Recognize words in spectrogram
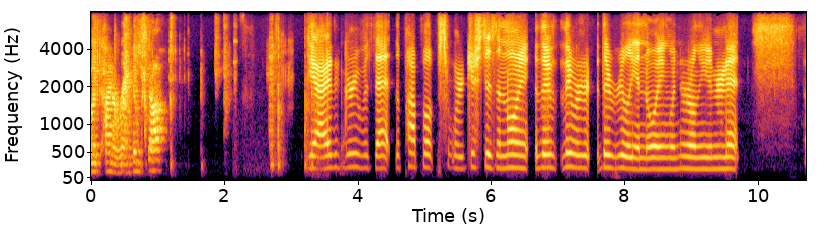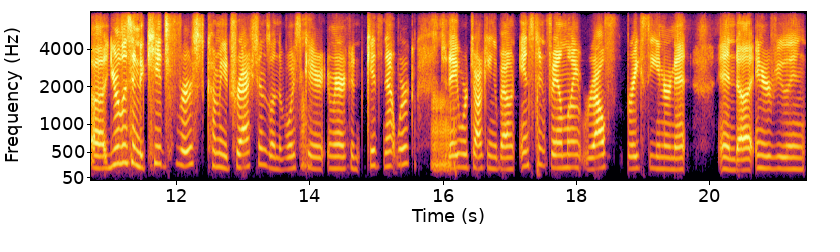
like kind of random stuff. Yeah, I'd agree with that. The pop-ups were just as annoying. They they were they're really annoying when you're on the internet. Uh, you're listening to Kids First Coming Attractions on the Voice Care American Kids Network. Today we're talking about Instant Family, Ralph Breaks the Internet, and uh, interviewing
